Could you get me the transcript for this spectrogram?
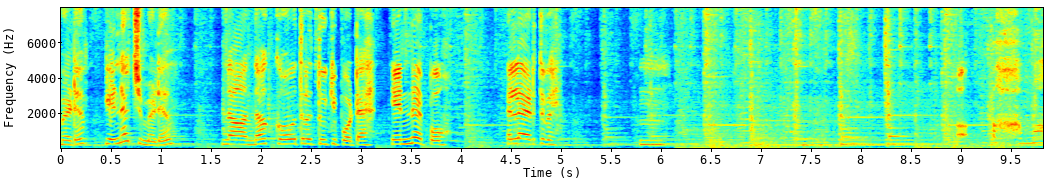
மேடம் என்னாச்சு மேடம்? நான் தான் கோவத்துல தூக்கி போட்டேன். என்ன இப்போ? எல்லாம் எடுத்து வை. ம். அம்மா.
